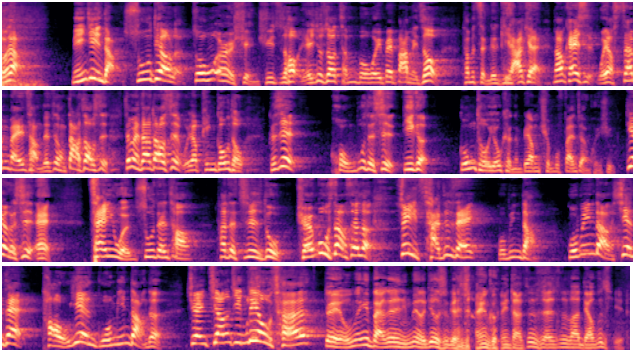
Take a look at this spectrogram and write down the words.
董事长，民进党输掉了中二选区之后，也就是说陈柏威被罢免之后，他们整个压起来，然后开始我要三百场的这种大造势，三百大造势，我要拼公投。可是恐怖的是，第一个公投有可能被他们全部翻转回去；第二个是，哎，蔡英文、苏贞昌他的支持度全部上升了。最惨的是谁？国民党。国民党现在讨厌国民党的。居然将近六成，对我们一百个人里面有六十个人讨厌国民党，这实在是蛮了不起。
